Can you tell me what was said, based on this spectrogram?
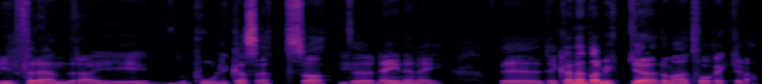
vill förändra i, på olika sätt. Så att mm. eh, nej, nej, nej. Det, det kan hända mycket de här två veckorna.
